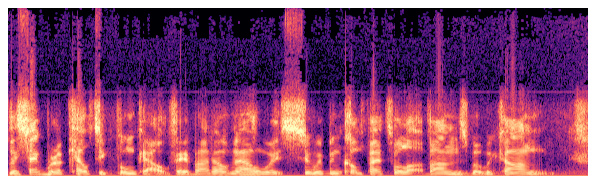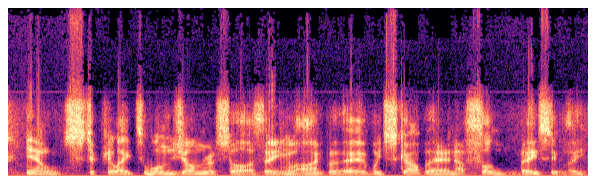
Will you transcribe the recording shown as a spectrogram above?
they say we're a Celtic punk outfit, but I don't know. It's we've been compared to a lot of bands, but we can't, you know, stipulate to one genre sort of thing. Like, but uh, we just go up there and have fun, basically.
